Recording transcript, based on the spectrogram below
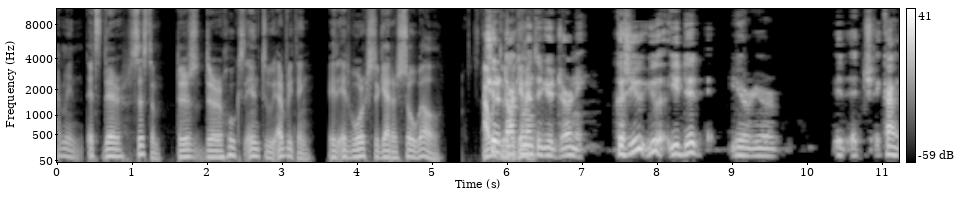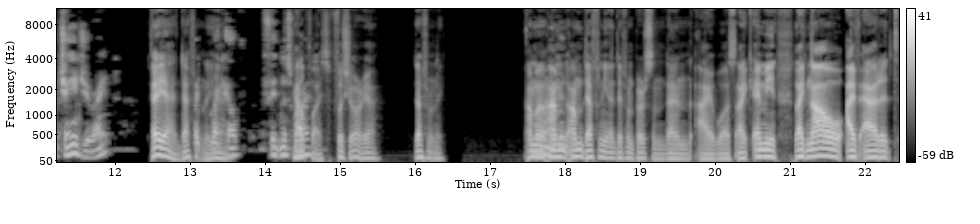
I mean, it's their system. There's they're hooked into everything. It it works together so well. You I should have do it again. documented your journey because you you you did your your it it, it kind of changed you, right? Yeah, yeah, definitely. like yeah. health fitness health wise. for sure yeah definitely i'm a, i'm i'm definitely a different person than i was like i mean like now i've added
